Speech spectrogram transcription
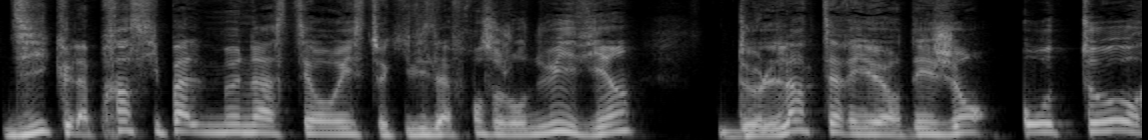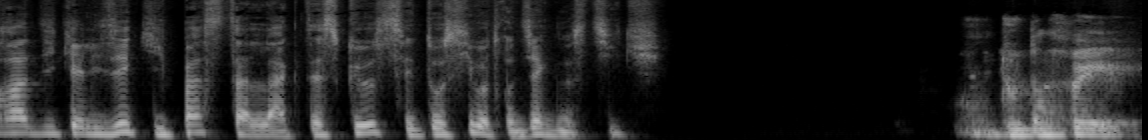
dit que la principale menace terroriste qui vise la France aujourd'hui vient de l'intérieur, des gens auto-radicalisés qui passent à l'acte. Est-ce que c'est aussi votre diagnostic? Tout à fait.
